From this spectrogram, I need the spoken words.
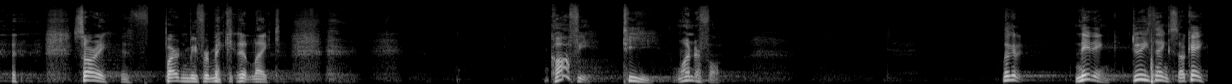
sorry, pardon me for making it light. Coffee, tea, wonderful. Look at it. Knitting, doing things. Okay,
